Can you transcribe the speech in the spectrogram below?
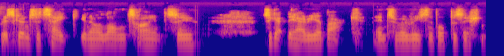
But it's going to take you know a long time to to get the area back into a reasonable position.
